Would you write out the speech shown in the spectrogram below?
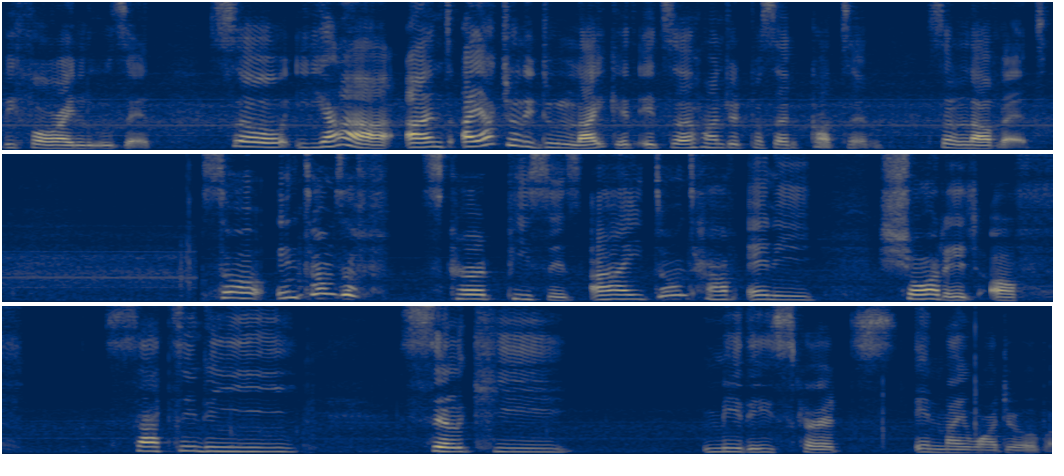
before I lose it. So yeah, and I actually do like it. It's a 100% cotton. So love it. So in terms of skirt pieces. I don't have any shortage of satiny silky midi skirts in my wardrobe.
